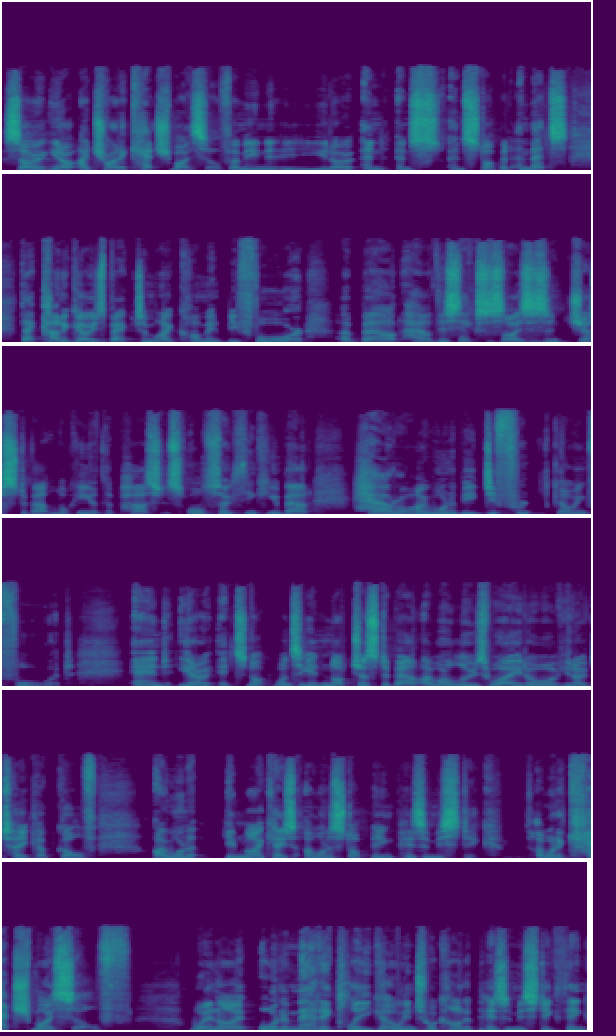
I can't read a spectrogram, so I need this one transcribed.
So, you know, I try to catch myself. I mean, you know, and and and stop it. And that's that kind of goes back to my comment before about how this exercise isn't just about looking at the past. It's also thinking about how do I want to be different going forward. And you know, it's not once again not just about I want to lose weight or you know take up golf. I want to, in my case, I want to stop being pessimistic. I want to catch myself when I automatically go into a kind of pessimistic thing.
